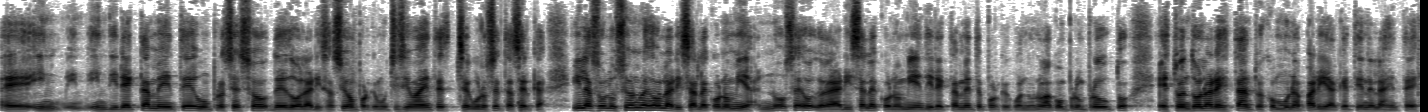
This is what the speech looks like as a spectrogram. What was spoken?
eh, indirectamente un proceso de dolarización, porque muchísima gente seguro se te acerca. Y la solución no es dolarizar la economía, no se dolariza la economía indirectamente, porque cuando uno va a comprar un producto, esto en dólares es tanto, es como una paridad que tiene la gente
